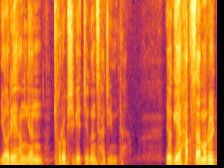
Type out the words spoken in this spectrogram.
열애 학년 졸업식에 찍은 사진입니다. 여기에 학사모를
